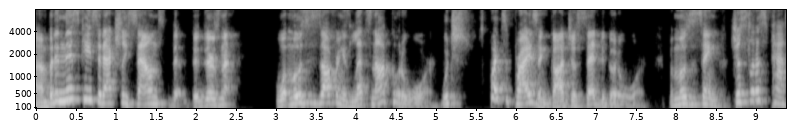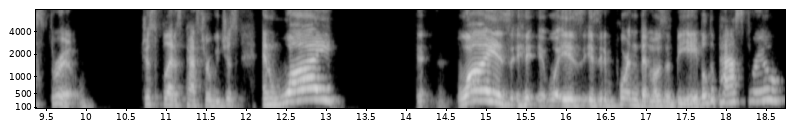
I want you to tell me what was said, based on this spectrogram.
um, but in this case, it actually sounds that there's not what Moses is offering is let's not go to war, which is quite surprising. God just said to go to war. But Moses is saying, just let us pass through. Just let us pass through. We just, and why? Why is is is it important that Moses be able to pass through?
